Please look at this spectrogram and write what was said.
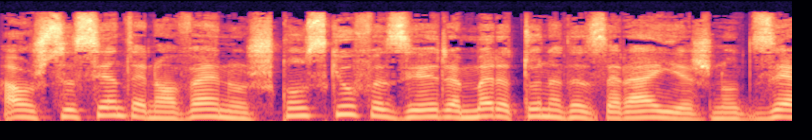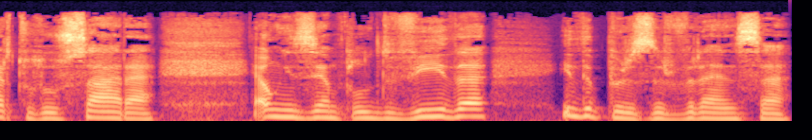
Aos 69 anos, conseguiu fazer a Maratona das Areias no deserto do Sara. É um exemplo de vida e de perseverança.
